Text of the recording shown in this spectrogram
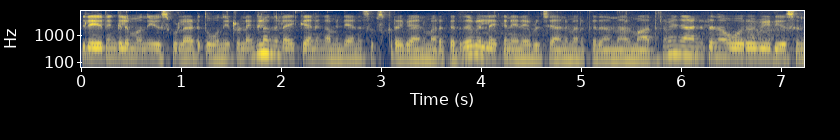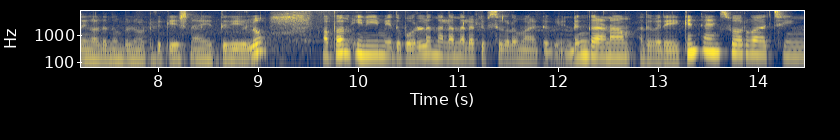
ഇതിലേതെങ്കിലും ഒന്ന് യൂസ്ഫുൾ ആയിട്ട് തോന്നിയിട്ടുണ്ടെങ്കിൽ ഒന്ന് ലൈക്ക് ചെയ്യാനും കമന്റ് ചെയ്യാനും സബ്സ്ക്രൈബ് ചെയ്യാനും മറക്കരുത്. ബെല്ലൈക്കൻ എനേബിൾ ചെയ്യാനും മറക്കരുത്. എന്നാൽ മാത്രമേ ഞാനിടുന്ന ഓരോ വീഡിയോസും നിങ്ങളുടെ മുമ്പിൽ നോട്ടിഫിക്കേഷനായി എത്തുകയുള്ളൂ. അപ്പം ഇനിയും ഇതുപോലുള്ള നല്ല നല്ല ടിപ്സുകളുമായിട്ട് വീണ്ടും കാണാം. അതുവരേക്കും താങ്ക്സ് ഫോർ വാച്ചിങ്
